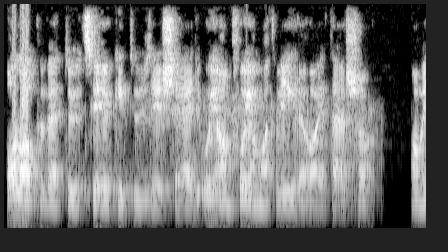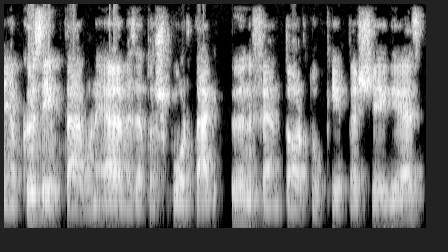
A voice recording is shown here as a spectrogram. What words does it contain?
alapvető célkitűzése egy olyan folyamat végrehajtása, amely a középtávon elvezet a sportág önfenntartó képességéhez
